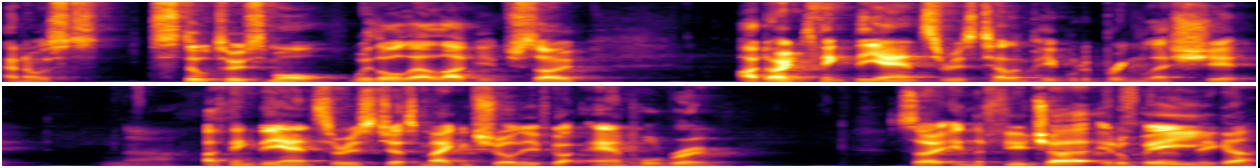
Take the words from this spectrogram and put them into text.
and it was still too small with all our luggage. So I don't think the answer is telling people to bring less shit. Nah. I think the answer is just making sure that you've got ample room. So in the future, it'll Just be bigger.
